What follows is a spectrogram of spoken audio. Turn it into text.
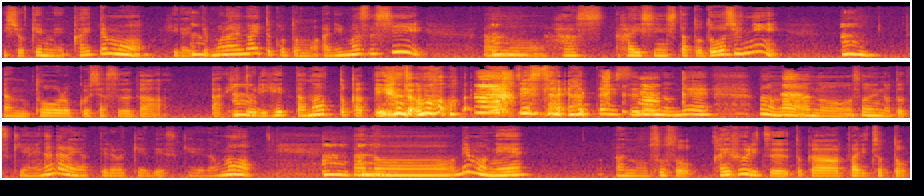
一生懸命書いても開いてもらえないってこともありますし、あの発配信したと同時にうん。あの登録者数があ一人減ったなとかっていうのも 実際あったりするのでまあまああのそういうのと付き合いながらやってるわけですけれどもうんあのーでもねあのそうそう開封率とかやっぱりちょっと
